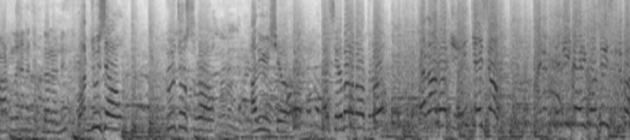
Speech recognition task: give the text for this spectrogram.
మాటలు ఏమైనా చెప్తారండి వన్ చూసావు టూ చూస్తున్నావు అది విషయం. సినిమా పాత్ర జనాభాకి ఏం చేసావు అని తెలియడాని కోసం ఈ సినిమా.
